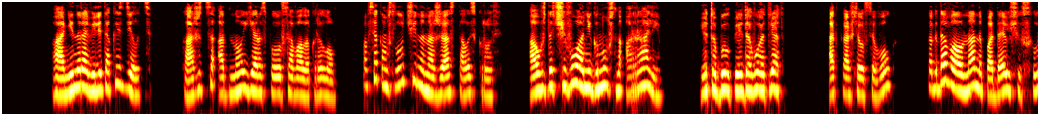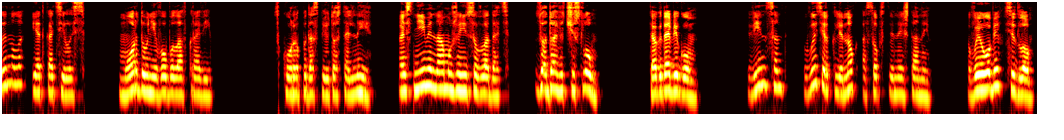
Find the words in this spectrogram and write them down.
А они норовили так и сделать. Кажется, одной я располосовала крыло. Во всяком случае, на ноже осталась кровь. А уж до чего они гнусно орали. Это был передовой отряд. Откашлялся волк, когда волна нападающих схлынула и откатилась. Морда у него была в крови. Скоро подоспеют остальные, а с ними нам уже не совладать. Задавят числом. Тогда бегом. Винсент вытер клинок о собственные штаны. Вы обе в седло.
